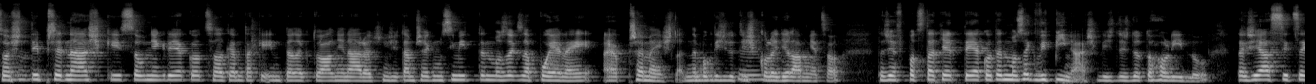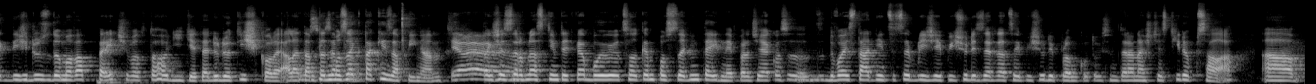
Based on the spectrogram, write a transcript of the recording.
Což Mhm. ty přednášky jsou někdy jako celkem taky intelektuálně náročný, že tam člověk musí mít ten mozek zapojený a přemýšlet, nebo když do té Mhm. školy dělám něco. Takže v podstatě ty jako ten mozek vypínáš, když jdeš do toho lídlu. Takže já sice, když jdu z domova pryč od toho dítěte, jdu do té školy, ale tam Musíš ten mozek zapnout. taky zapínám. Jo, jo, jo, Takže jo. zrovna s tím teďka bojuju celkem poslední týdny, protože jako Mhm. dvoje státnice se blíží, píšu dizertaci, píšu diplomku, tu už jsem teda naštěstí dopsala. A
